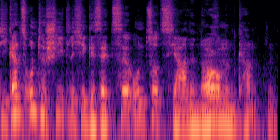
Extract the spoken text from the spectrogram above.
die ganz unterschiedliche Gesetze und soziale Normen kannten.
